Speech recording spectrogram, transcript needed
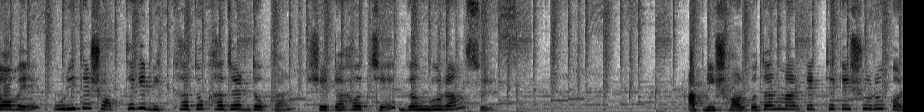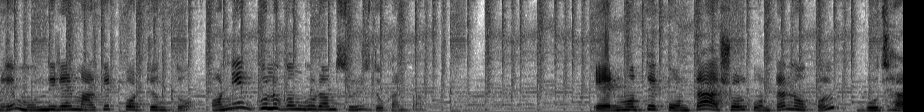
তবে পুরীতে সব থেকে বিখ্যাত খাজার দোকান সেটা হচ্ছে গঙ্গুরাম সুইটস। আপনি স্বর্গদ্বার মার্কেট থেকে শুরু করে মন্দিরের মার্কেট পর্যন্ত অনেকগুলো গঙ্গুরাম সুইটস দোকান পাবেন। এর মধ্যে কোনটা আসল, কোনটা নকল, বোঝা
